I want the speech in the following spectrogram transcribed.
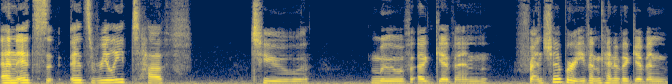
and it's it's really tough to move a given friendship or even kind of a given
